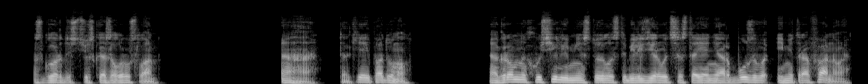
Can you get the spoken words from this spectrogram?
— с гордостью сказал Руслан. «Ага, так я и подумал. Огромных усилий мне стоило стабилизировать состояние Арбузова и Митрофанова.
